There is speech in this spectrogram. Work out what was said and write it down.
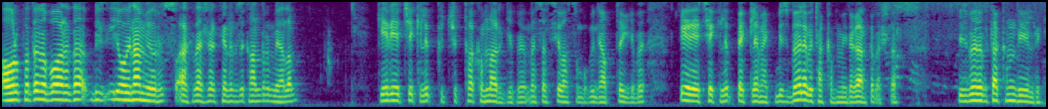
Avrupa'da da bu arada biz iyi oynamıyoruz. Arkadaşlar kendimizi kandırmayalım geriye çekilip küçük takımlar gibi mesela Sivas'ın bugün yaptığı gibi geriye çekilip beklemek. Biz böyle bir takım mıydık arkadaşlar? Biz böyle bir takım değildik.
